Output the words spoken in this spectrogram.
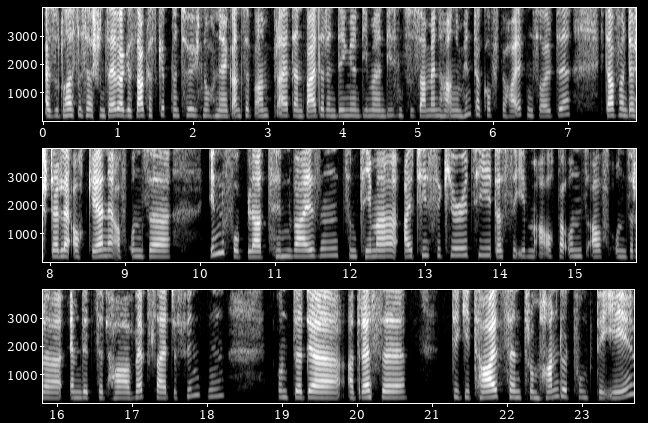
also du hast es ja schon selber gesagt, es gibt natürlich noch eine ganze Bandbreite an weiteren Dingen, die man in diesem Zusammenhang im Hinterkopf behalten sollte. Ich darf an der Stelle auch gerne auf unser Infoblatt hinweisen zum Thema IT-Security, das Sie eben auch bei uns auf unserer MDZH-Webseite finden unter der Adresse digitalzentrumhandel.de.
